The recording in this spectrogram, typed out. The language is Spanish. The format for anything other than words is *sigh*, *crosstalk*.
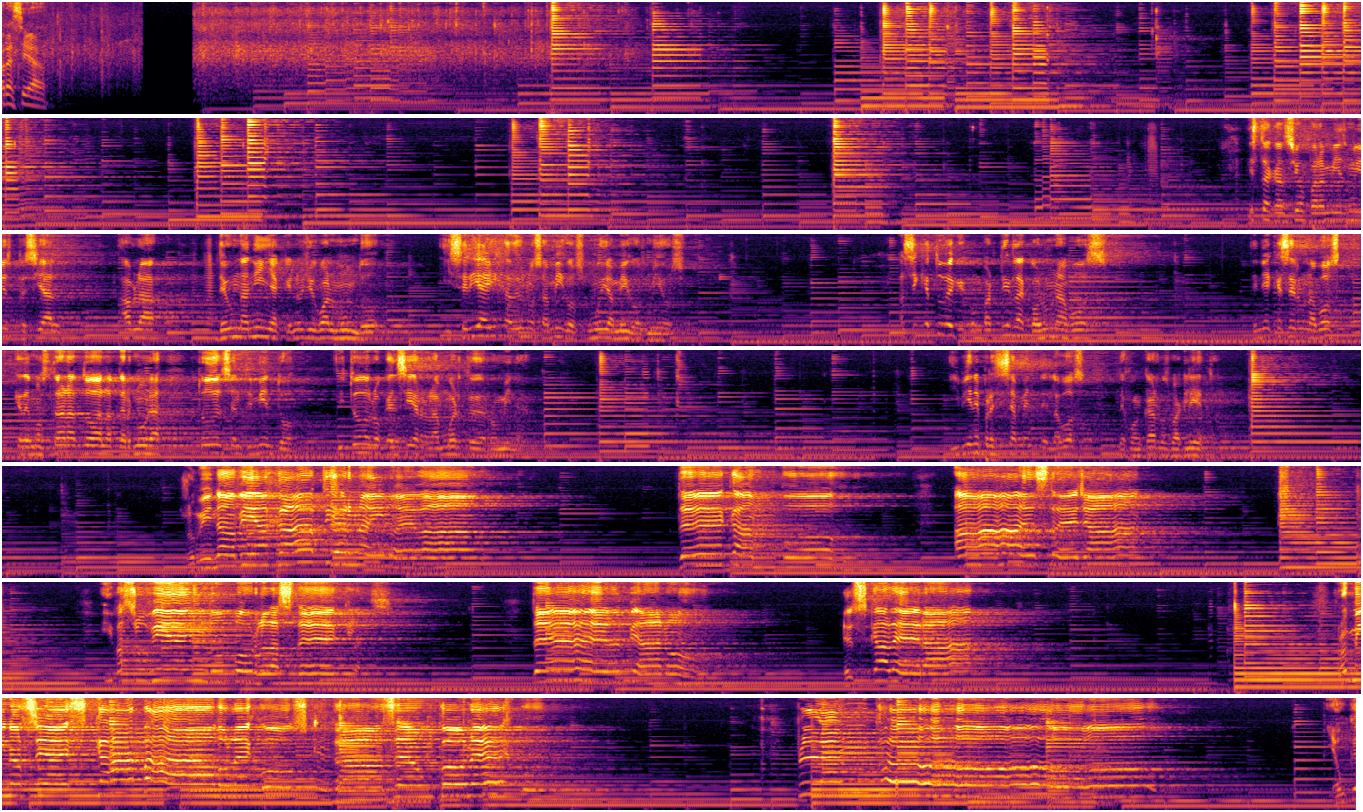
Muchas gracias. Esta canción para mí es muy especial. Habla de una niña que no llegó al mundo y sería hija de unos amigos, muy amigos míos. Así que tuve que compartirla con una voz. Tenía que ser una voz que demostrara toda la ternura, todo el sentimiento y todo lo que encierra la muerte de Romina. Y viene precisamente la voz de Juan Carlos Baglietto. Romina viaja tierna y nueva de campo a estrella y va subiendo por las teclas del piano escalera. Romina se ha escapado lejos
